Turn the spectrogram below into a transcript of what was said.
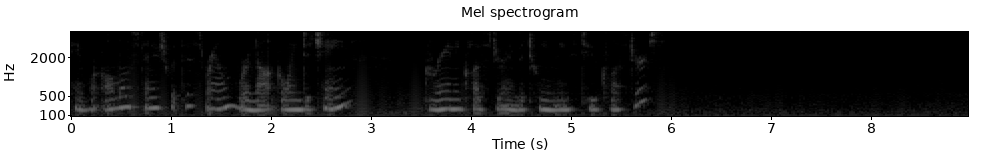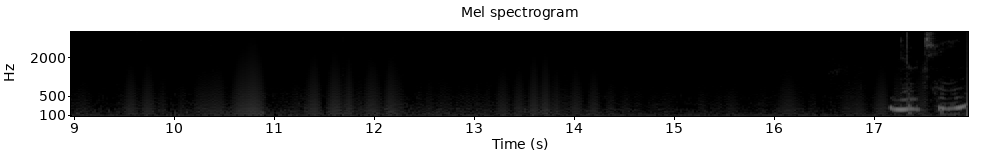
Okay, we're almost finished with this round. We're not going to chain. Granny cluster in between these two clusters. No chain.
